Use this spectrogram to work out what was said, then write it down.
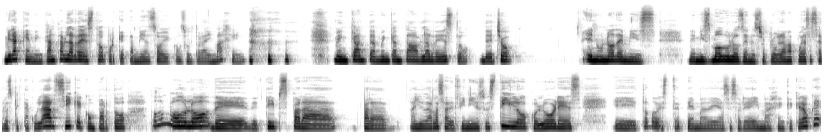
Mira que me encanta hablar de esto porque también soy consultora de imagen. me encanta, me encanta hablar de esto. De hecho, en uno de mis, de mis módulos de nuestro programa Puedes Hacerlo Espectacular. Sí que comparto todo un módulo de, de tips para, para ayudarlas a definir su estilo, colores, eh, todo este tema de asesoría de imagen, que creo que,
